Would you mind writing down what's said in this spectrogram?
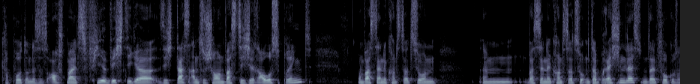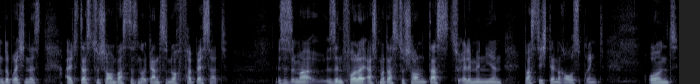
kaputt. Und es ist oftmals viel wichtiger, sich das anzuschauen, was dich rausbringt und was deine Konzentration ähm, was deine Konzentration unterbrechen lässt und deinen Fokus unterbrechen lässt, als das zu schauen, was das Ganze noch verbessert es ist immer sinnvoller, erstmal das zu schauen und das zu eliminieren, was dich denn rausbringt. Und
